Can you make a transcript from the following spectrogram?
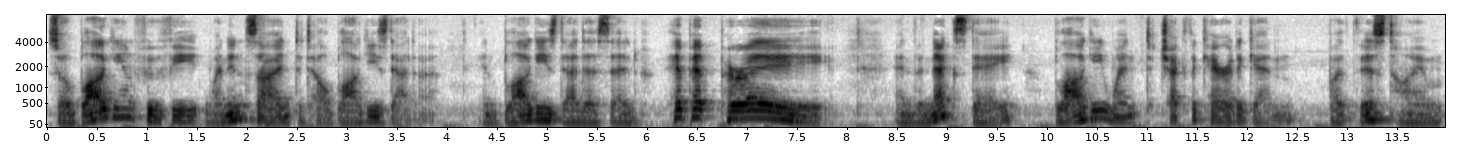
So Bloggy and Foofy went inside to tell Bloggy's dada. And Bloggy's dada said, Hip hip hooray! And the next day, Bloggy went to check the carrot again, but this time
